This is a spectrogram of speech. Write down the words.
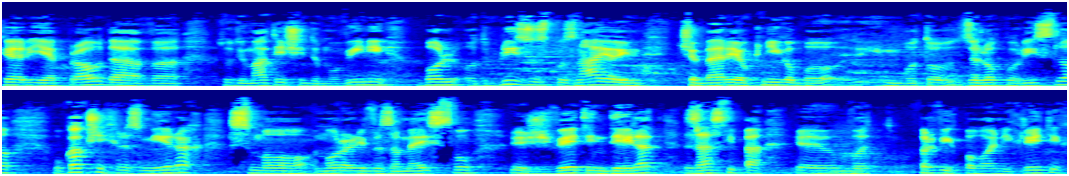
ker je prav, da v, tudi v matični domovini bolj odblizu spoznajo in če berejo knjigo, bo, jim bo to zelo koristilo. V kakšnih razmerah smo morali v zamestvu živeti in delati, zlasti pa eh, v prvih povojnih letih,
